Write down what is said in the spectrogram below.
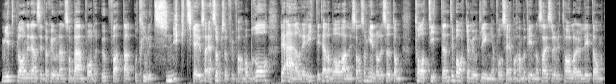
mittplan i den situationen som Bamford uppfattar otroligt snyggt ska ju sägas också. För fan vad bra det är och det är riktigt jävla bra av Allison som hinner dessutom ta titeln tillbaka mot linjen för att se var han befinner sig. Så det vi talar ju lite om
